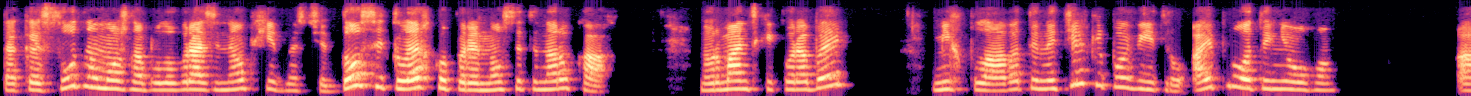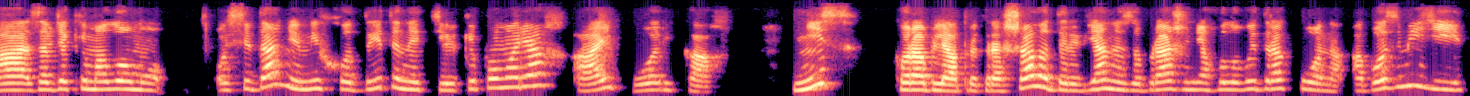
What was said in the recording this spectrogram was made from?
Таке судно можна було в разі необхідності досить легко переносити на руках. Нормандський корабель міг плавати не тільки по вітру, а й проти нього. А завдяки малому осіданню міг ходити не тільки по морях, а й по ріках. Ніс корабля прикрашало дерев'яне зображення голови дракона або змії,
